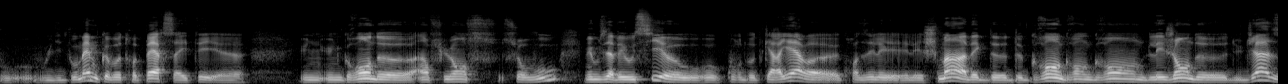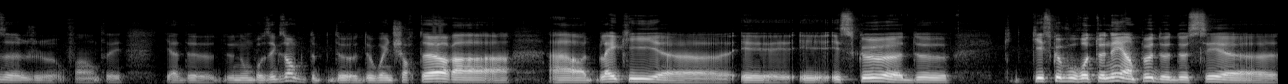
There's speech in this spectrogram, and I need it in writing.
vous, vous le dites vous-même, que votre père, ça a été euh, une, une grande euh, influence sur vous, mais vous avez aussi, euh, au, au cours de votre carrière, croisé les, les chemins avec de, de grands, grands, grandes légendes du jazz. Je- enfin, il y a de, nombreux exemples, de, Wayne Shorter à, Blakey. euh, et est-ce que euh, Qu'est-ce que vous retenez un peu de, ces, euh,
